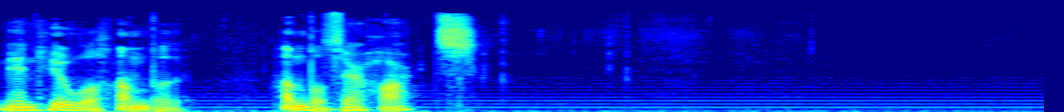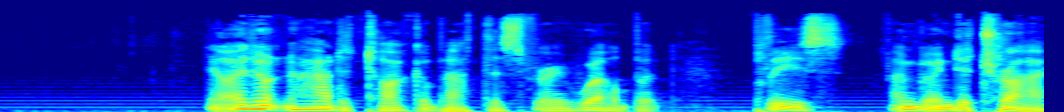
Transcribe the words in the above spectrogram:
Men who will humble humble their hearts. Now, I don't know how to talk about this very well, but please, I'm going to try.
